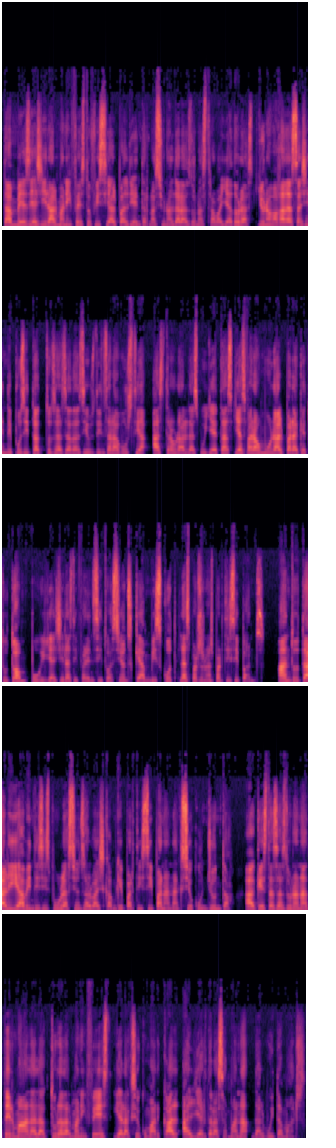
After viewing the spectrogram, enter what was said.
També es llegirà el manifest oficial pel Dia Internacional de les Dones Treballadores i una vegada s'hagin dipositat tots els adhesius dins de la bústia es trauran les butlletes i es farà un mural per a que tothom pugui llegir les diferents situacions que han viscut les persones participants. En total hi ha 26 poblacions al Baix Camp que hi participen en acció conjunta. Aquestes es donen a terme a la lectura del manifest i a l'acció comarcal al llarg de la setmana del 8 de març.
